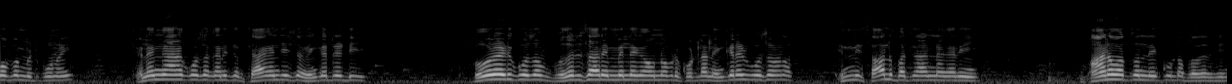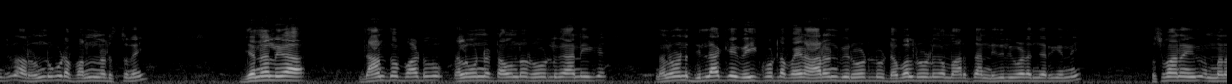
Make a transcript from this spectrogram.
కోపం పెట్టుకున్నాయి. తెలంగాణ కోసం కనీసం త్యాగం చేసిన వెంకటరెడ్డి ఫ్లోరైడ్ కోసం మొదటిసారి ఎమ్మెల్యేగా ఉన్నప్పుడు కొట్లాడిన వెంకటరెడ్డి కోసం ఎన్నిసార్లు బతిలాడినా కానీ మానవత్వం లేకుండా ప్రదర్శించడం ఆ రెండు కూడా పనులు నడుస్తున్నాయి. జనరల్గా దాంతోపాటు నల్గొండ టౌన్లో రోడ్లు కానీ నల్గొండ జిల్లాకే వెయ్యి కోట్ల పైన ఆర్ఎన్బి రోడ్లు డబల్ రోడ్లుగా మారుతాను నిధులు ఇవ్వడం జరిగింది. ఉస్మానియా మన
